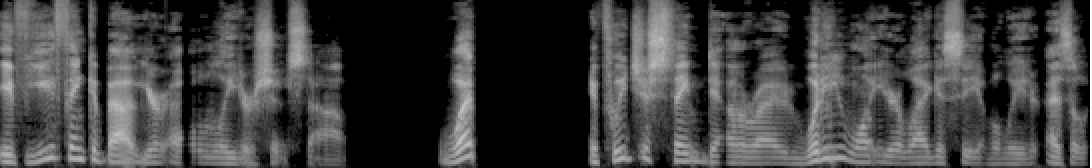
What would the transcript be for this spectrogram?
If you think about your own leadership style, what, if we just think down the road, what do you want your legacy of a leader as a leader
